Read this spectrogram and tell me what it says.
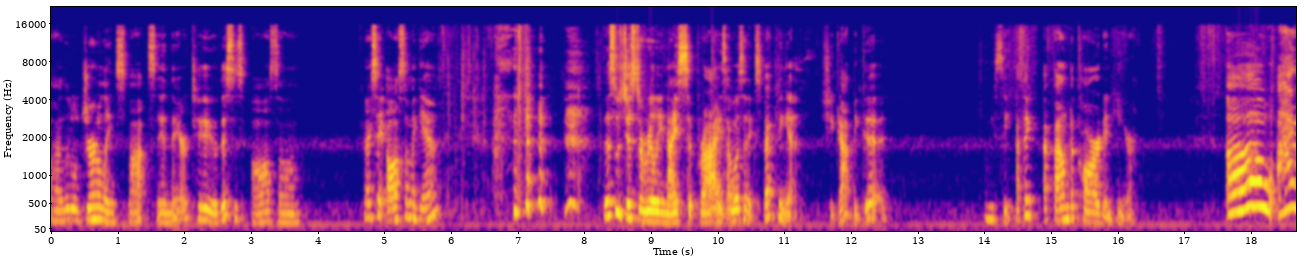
uh, little journaling spots in there too. This is awesome. Can I say awesome again? this was just a really nice surprise. I wasn't expecting it. She got me good. Let me see. I think I found a card in here. Oh, I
